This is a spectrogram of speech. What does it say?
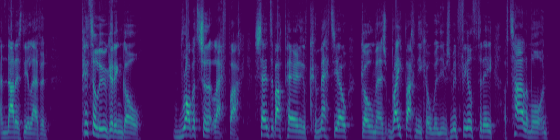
and that is the 11. Pitaluga in goal, Robertson at left back, centre back pairing of Koumetio, Gomez, right back Nico Williams, midfield three of Tyler Morton,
